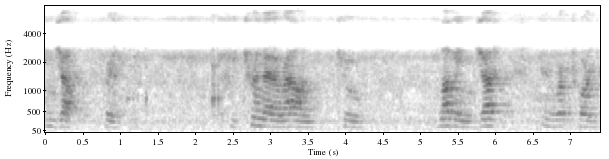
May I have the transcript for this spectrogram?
injustice, for we turn that around to loving justice and work towards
